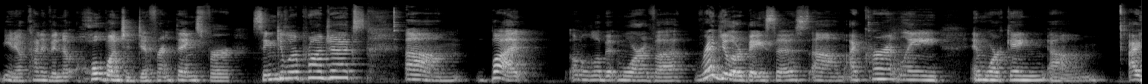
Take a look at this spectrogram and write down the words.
you know, kind of in a whole bunch of different things for singular projects. Um, but on a little bit more of a regular basis, um, I currently am working. Um, I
